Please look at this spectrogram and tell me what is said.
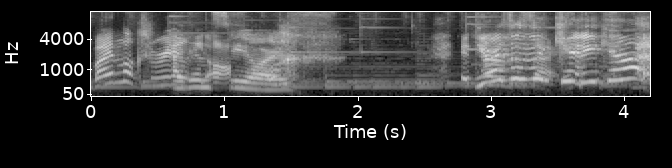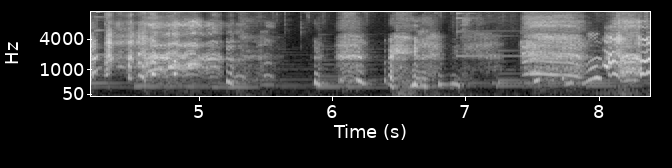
Mine looks really I can awful. see yours. Yours is a kitty cat. It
